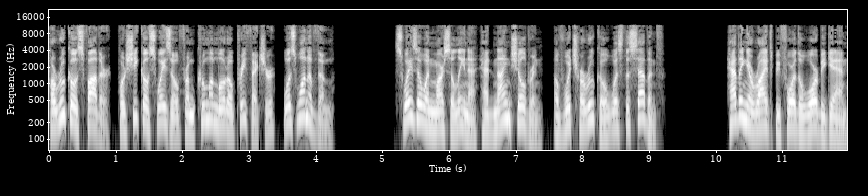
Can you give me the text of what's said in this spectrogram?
Haruko's father, Hoshiko Suezo from Kumamoto Prefecture, was one of them. Suezo and Marcelina had nine children, of which Haruko was the seventh. Having arrived before the war began,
